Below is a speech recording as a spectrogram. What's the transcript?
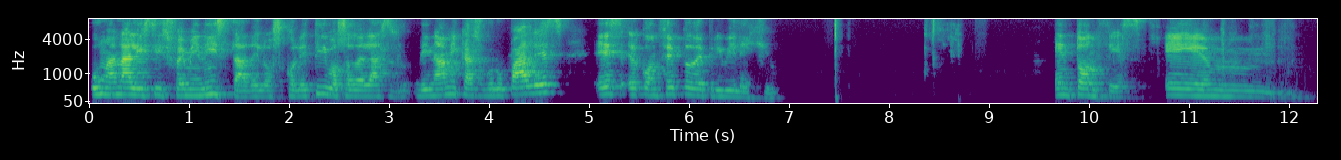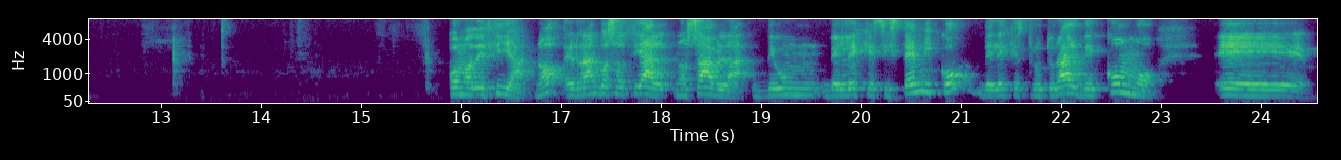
un análisis feminista de los colectivos o de las dinámicas grupales es el concepto de privilegio. Entonces, em, como decía, ¿no? el rango social nos habla de un, del eje sistémico, del eje estructural, de cómo eh,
